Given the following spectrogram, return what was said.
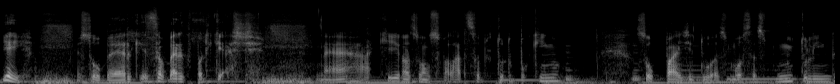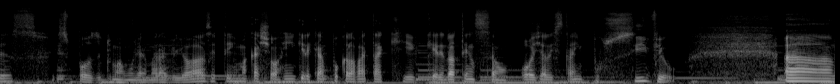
E aí, eu sou o Berg, esse é o Berg Podcast. Né? Aqui nós vamos falar sobre tudo um pouquinho. Sou pai de duas moças muito lindas, esposo de uma mulher maravilhosa e tenho uma cachorrinha que daqui a pouco ela vai estar aqui querendo atenção. Hoje ela está impossível. Ah,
